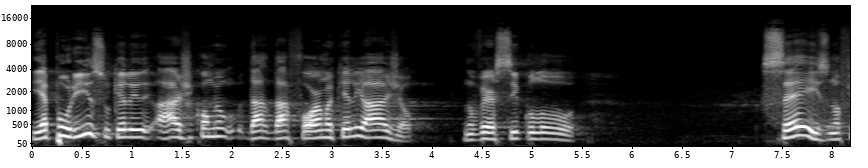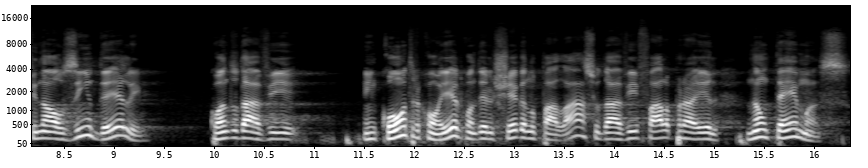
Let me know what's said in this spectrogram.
E é por isso que ele age como da, da forma que ele age. No versículo 6, no finalzinho dele, quando Davi encontra com ele, quando ele chega no palácio, Davi fala para ele: Não temas.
